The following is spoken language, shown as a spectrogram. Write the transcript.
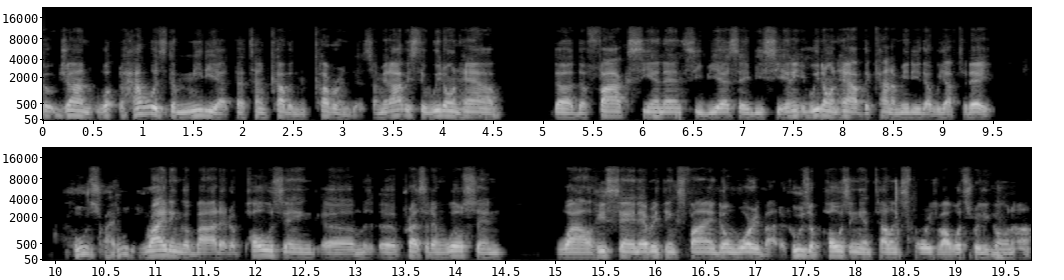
So, John, what, how was the media at that time covering covering this? I mean, obviously, we don't have the the Fox, CNN, CBS, ABC. Any, we don't have the kind of media that we have today. Who's, right. who's writing about it, opposing um, uh, President Wilson, while he's saying everything's fine, don't worry about it? Who's opposing and telling stories about what's really going on?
